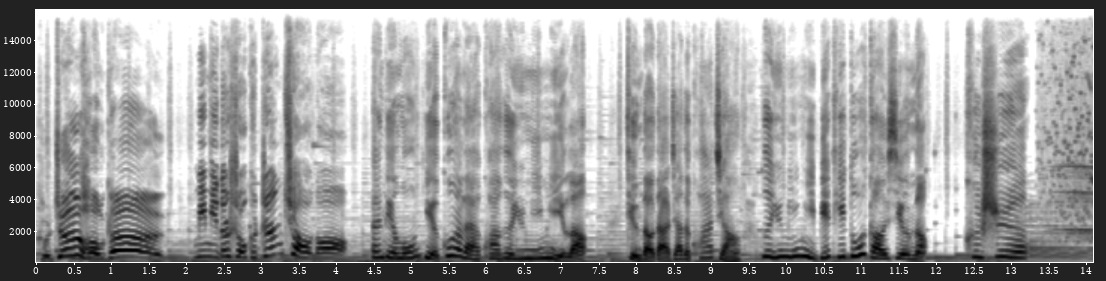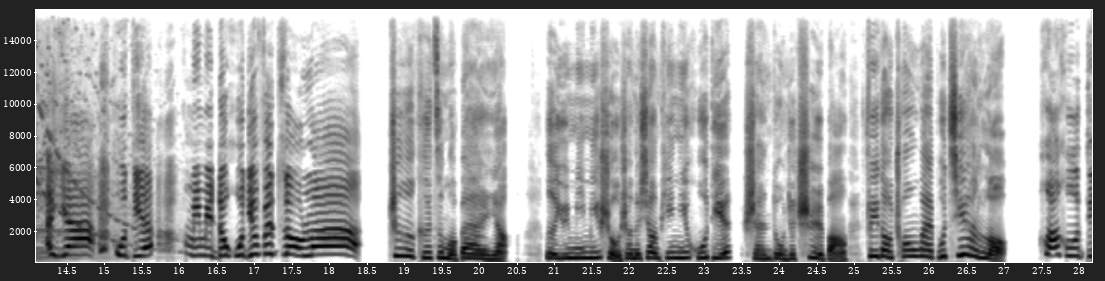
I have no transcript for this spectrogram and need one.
可真好看！米米的手可真巧呢。斑点龙也过来夸鳄鱼米米了。听到大家的夸奖，鳄鱼米米别提多高兴呢。可是，哎呀，蝴蝶，米米的蝴蝶飞走了，这可怎么办呀？鳄鱼米米手上的橡皮泥蝴蝶扇动着翅膀飞到窗外不见了。花蝴蝶，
